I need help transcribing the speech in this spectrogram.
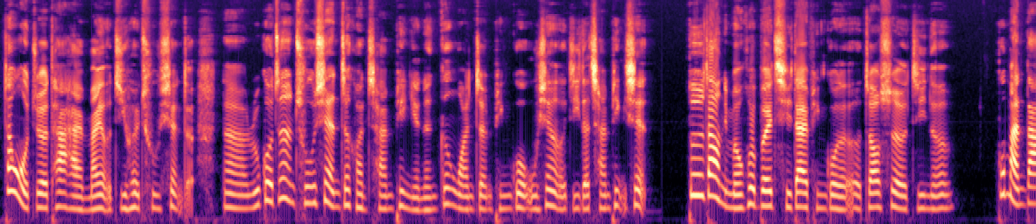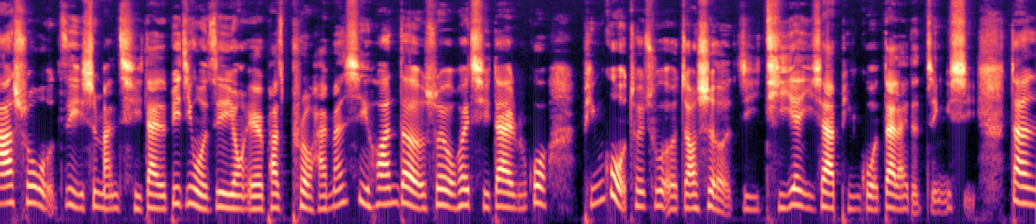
但我觉得它还蛮有机会出现的。那如果真的出现，这款产品也能更完整苹果无线耳机的产品线。不知道你们会不会期待苹果的耳罩式耳机呢？不瞒大家说，我自己是蛮期待的，毕竟我自己用 AirPods Pro 还蛮喜欢的，所以我会期待如果苹果推出耳罩式耳机，体验一下苹果带来的惊喜。但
